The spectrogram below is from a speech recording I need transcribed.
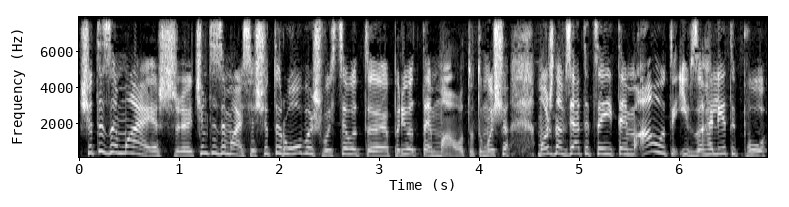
що ти займаєш, е, чим ти займаєшся, що ти робиш в ось цей от е, період тайм-ауту. Тому що можна взяти цей тайм-аут і взагалі, типу,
